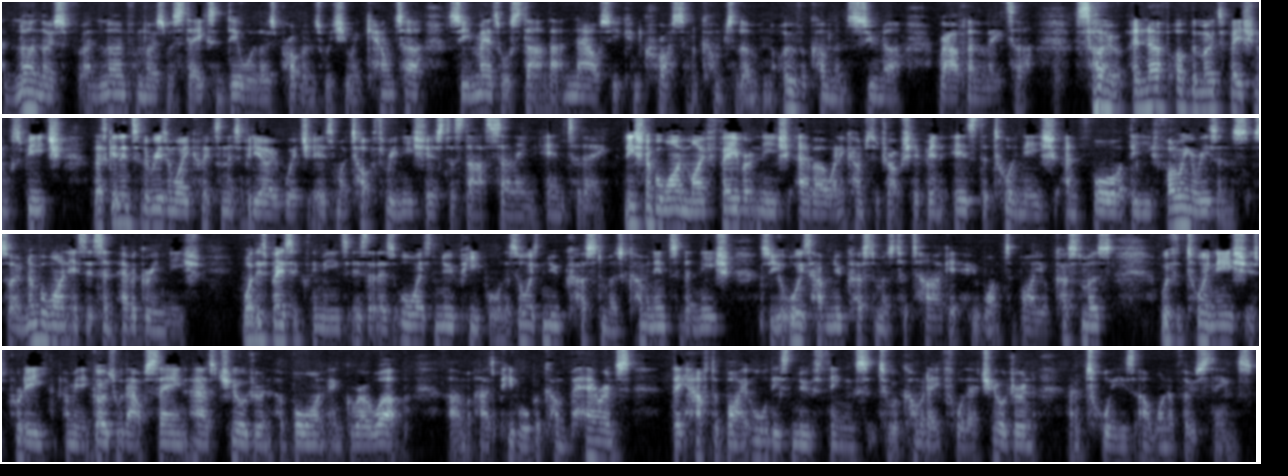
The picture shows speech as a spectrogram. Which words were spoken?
and learn those and learn from those mistakes and deal with those problems which you encounter. So you may as well start that now so you can cross and come to them and overcome them sooner rather than later. So enough of the motivational speech. Let's get into the reason why you clicked on this video, which is my top three niches to start selling in today. Niche number one, my favorite niche ever when it comes to dropshipping is the toy niche and for the following reasons. So number one is it's an evergreen niche. What this basically means is that there's always new people, there's always new customers coming into the niche. So you always have new customers to target who want to buy your customers. With the toy niche, it's pretty, I mean, it goes without saying, as children are born and grow up, um, as people become parents, they have to buy all these new things to accommodate for their children, and toys are one of those things.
